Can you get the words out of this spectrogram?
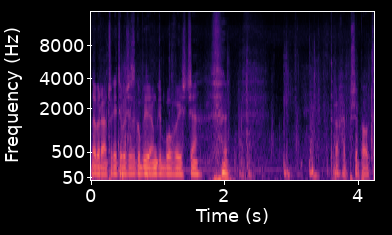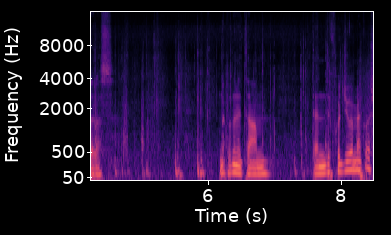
Dobra, czekajcie, bo się zgubiłem, gdzie było wyjście. Trochę przypał teraz. Na pewno nie tam. Tędy wchodziłem jakoś?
